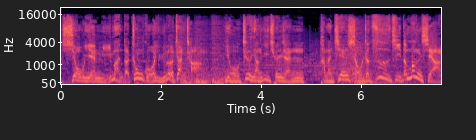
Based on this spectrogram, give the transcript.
硝烟弥漫的中国娱乐战场，有这样一群人，他们坚守着自己的梦想，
